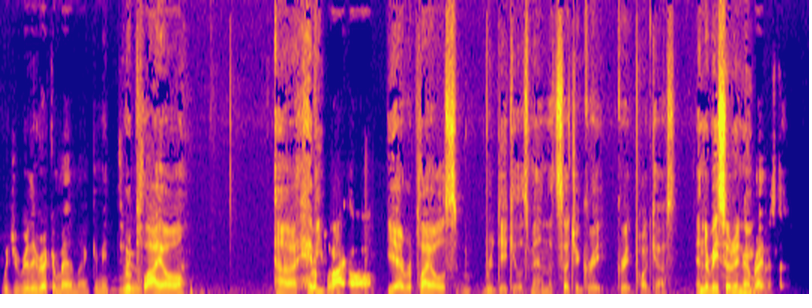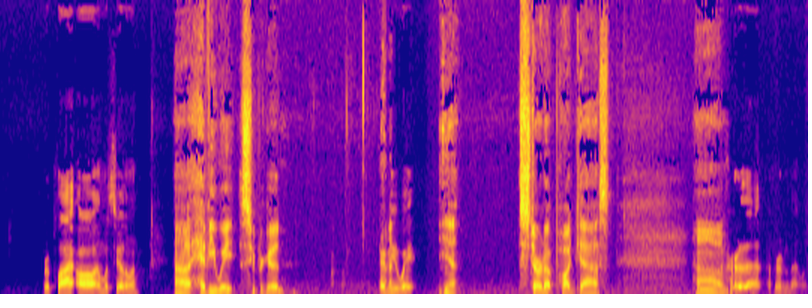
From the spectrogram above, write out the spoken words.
would you really recommend? Like, give me two. Reply All, uh, heavy Reply all. yeah, Reply All is ridiculous, man. That's such a great great podcast, and they're based out of Okay, New I'm York. down. Reply all, and what's the other one? Uh, heavyweight, super good. Heavyweight. Yeah, startup podcast. Um, I've heard of that. I've heard of that one.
